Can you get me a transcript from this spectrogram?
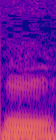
Hı.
